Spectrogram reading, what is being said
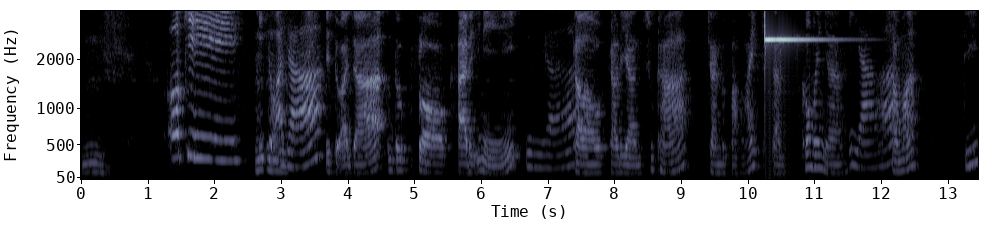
Hmm. Oke, itu Mm-mm. aja. Itu aja untuk vlog hari ini. Iya. Kalau kalian suka, jangan lupa like dan komennya. Iya. Sama di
